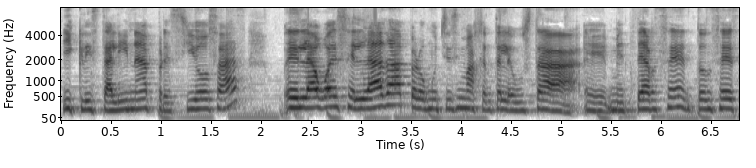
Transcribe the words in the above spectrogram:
y cristalina preciosas, el agua es helada, pero muchísima gente le gusta eh, meterse. Entonces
